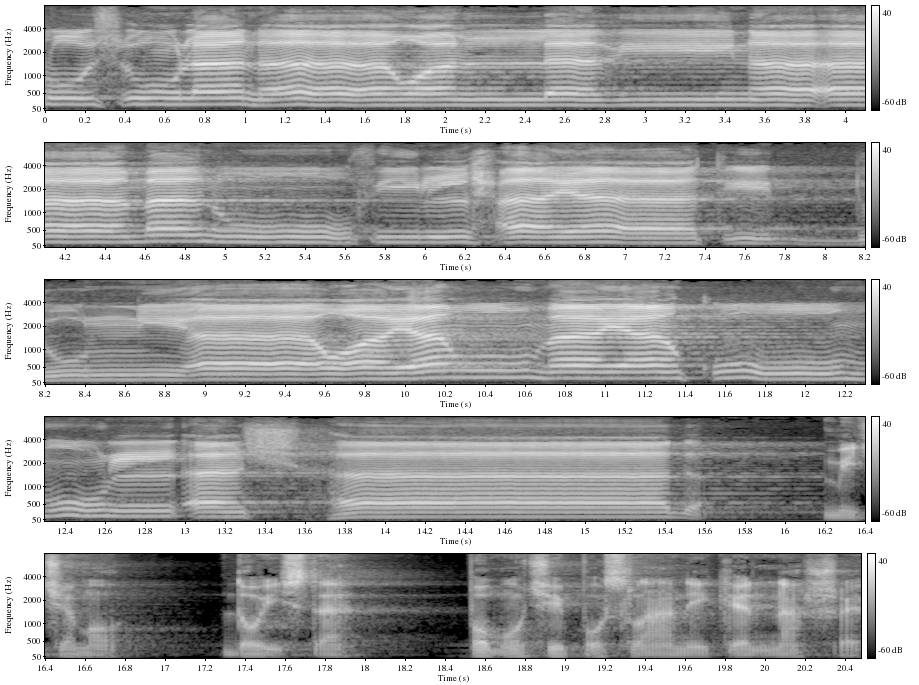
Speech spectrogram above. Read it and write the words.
rusulana wallazina amanu fil hayati dunya wa yawma yakumul ashhad. Mi ćemo doista pomoći poslanike naše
